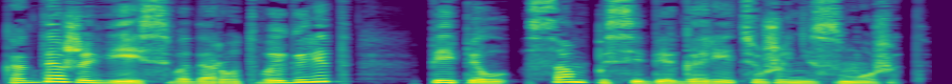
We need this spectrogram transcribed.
Когда же весь водород выгорит, пепел сам по себе гореть уже не сможет.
